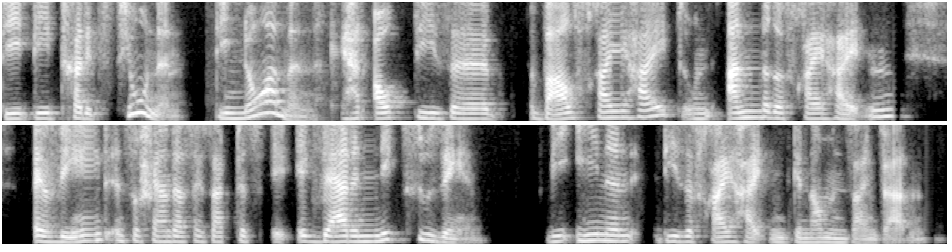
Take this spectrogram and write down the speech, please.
die, die Traditionen, die Normen. Er hat auch diese Wahlfreiheit und andere Freiheiten erwähnt, insofern, dass er sagt, dass ich werde nicht zusehen, wie ihnen diese Freiheiten genommen sein werden.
